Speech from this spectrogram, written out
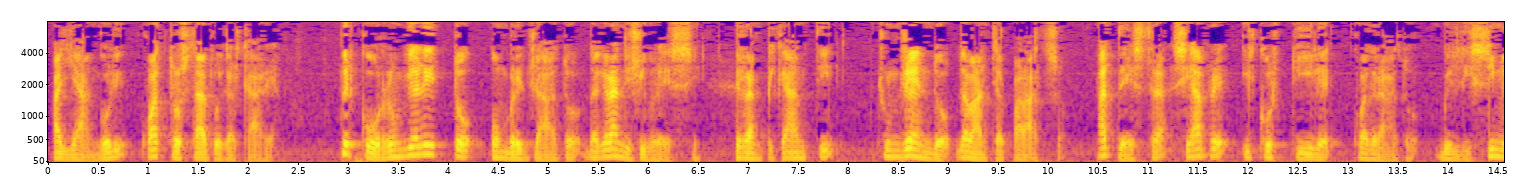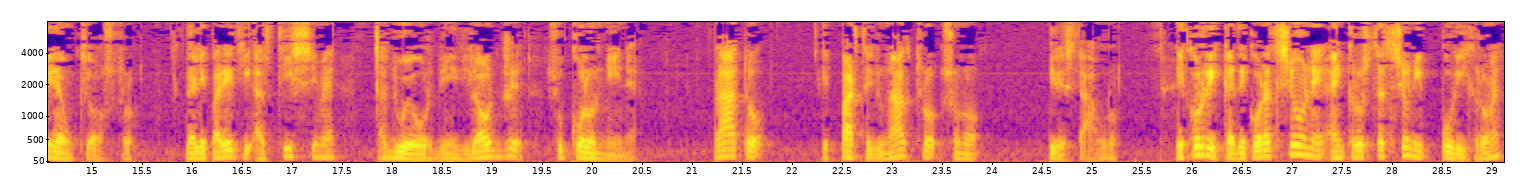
agli angoli quattro statue calcaree percorre un vialetto ombreggiato da grandi cipressi rampicanti giungendo davanti al palazzo. A destra si apre il cortile quadrato, bellissimo, simile a un chiostro, dalle pareti altissime a due ordini di logge su colonnine. Un lato e parte di un altro sono di restauro e con ricca decorazione a incrostazioni policrome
